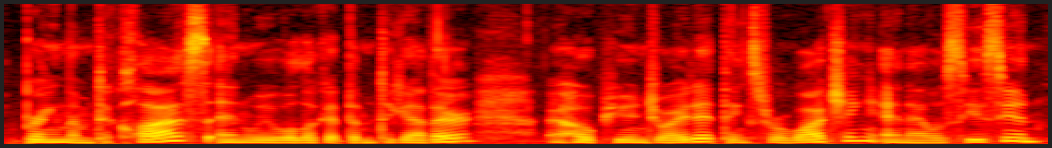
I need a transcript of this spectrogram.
bring them to class and we will look at them together. I hope you enjoyed it. Thanks for watching and I will see you soon.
